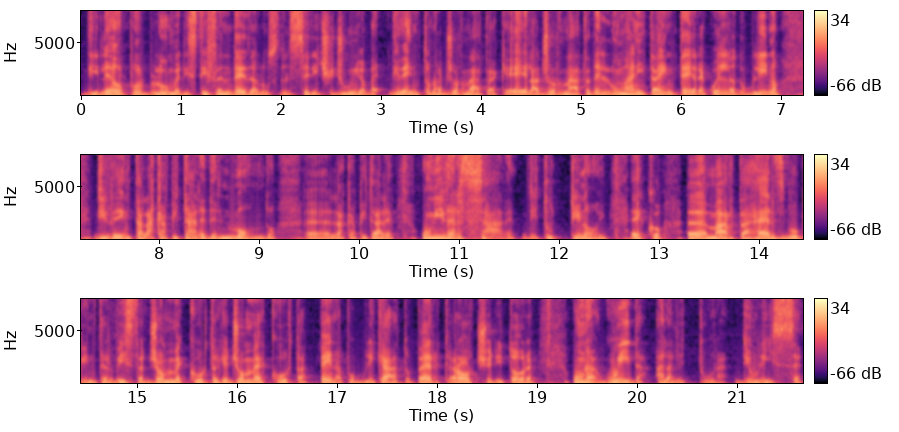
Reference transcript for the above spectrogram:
di Leopold Bloom e di Stephen Dedalus del 16 giugno beh, diventa una giornata che è la giornata dell'umanità intera e quella Dublino diventa la capitale del mondo, eh, la capitale universale di tutti noi. Ecco, eh, Marta Herzbug intervista John McCourt che John McCourt ha appena pubblicato per Carocci Editore una guida alla lettura di Ulisse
